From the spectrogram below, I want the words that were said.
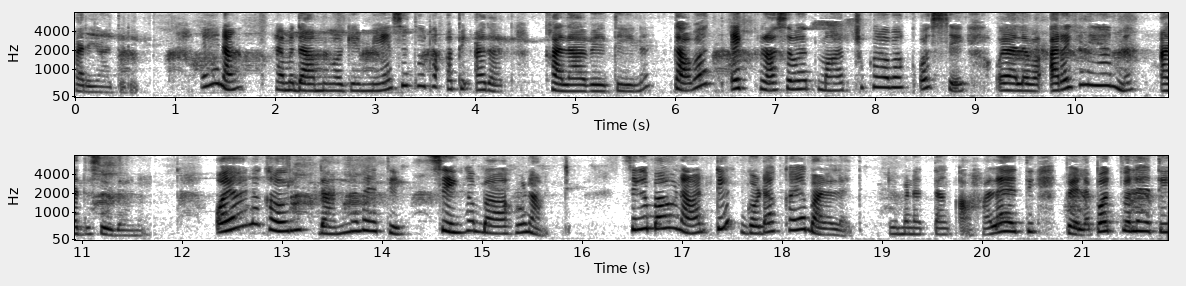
හරි ආදරේ. එහෙනම් හැමදාම වගේ මියසිතොට අපි අදත් කලාවේ තියෙන තවත් එක් රසවත් මාතෘකාවක් ඔස්සේ ඔයාලව අරගෙන යන්න අද සූදානම්. ඔයාලා කවුරුත් දන්නව ඇති සිංහ බාහු නාට්‍ය. සිංහ බාහු නාට්‍ය ගොඩක් අය බලලා ඇති. එහෙම නැත්නම් අහලා ඇති, පෙළ පොත්වල ඇති,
